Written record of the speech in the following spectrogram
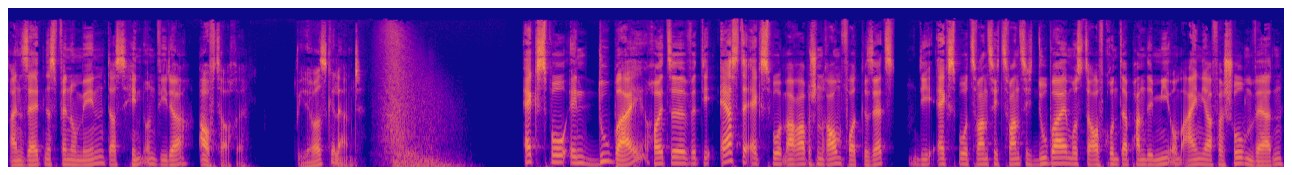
ein seltenes Phänomen, das hin und wieder auftauche. Wieder was gelernt. Expo in Dubai. Heute wird die erste Expo im arabischen Raum fortgesetzt. Die Expo 2020 Dubai musste aufgrund der Pandemie um ein Jahr verschoben werden.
